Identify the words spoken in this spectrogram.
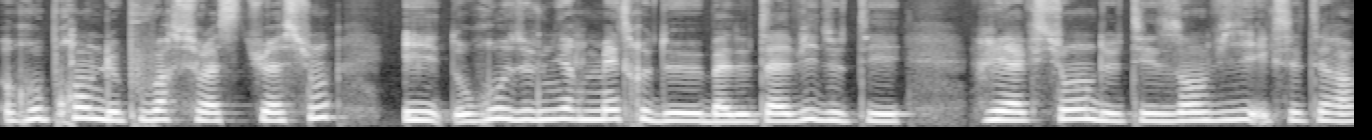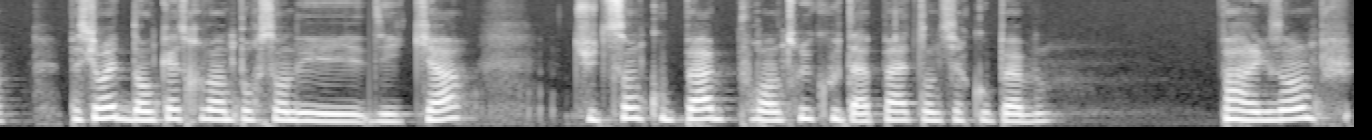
reprendre le pouvoir sur la situation et de redevenir maître de, bah, de ta vie, de tes réactions, de tes envies, etc. Parce qu'en fait, dans 80% des, des cas, tu te sens coupable pour un truc où t'as pas à te sentir coupable. Par exemple,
